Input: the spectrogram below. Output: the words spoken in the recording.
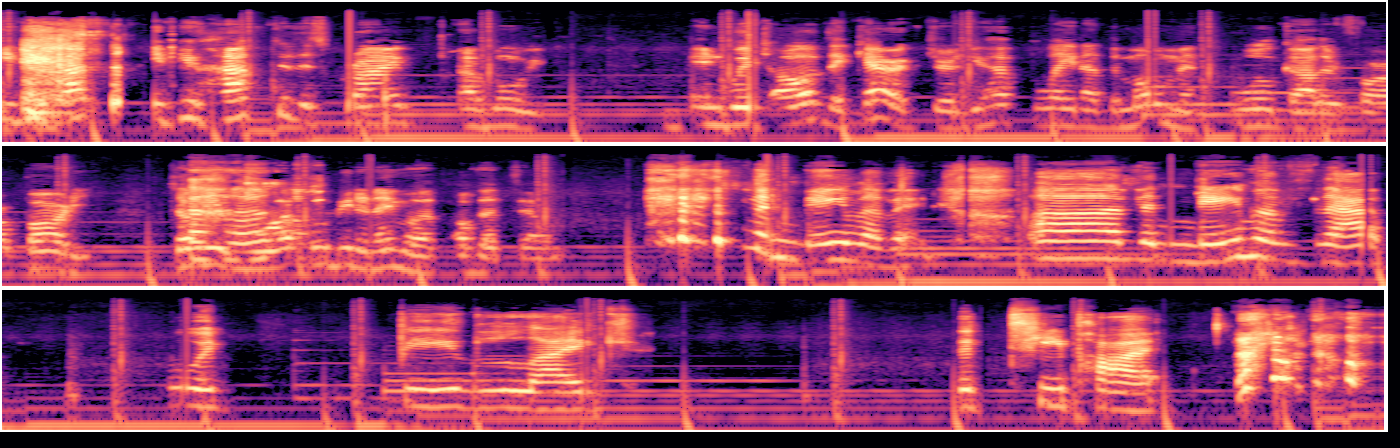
If you have if you have to describe a movie in which all of the characters you have played at the moment will gather for a party, Tell uh-huh. me what would be the name of, of that film? the name of it. Uh, the name of that would be like the teapot. I don't know.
